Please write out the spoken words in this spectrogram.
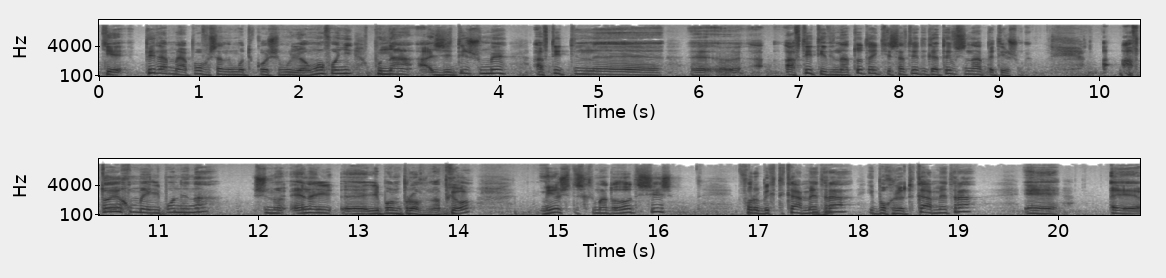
Και πήραμε απόφαση σαν Δημοτικό Συμβούλιο ομόφωνη που να ζητήσουμε αυτή, την, ε, ε, ε, αυτή τη δυνατότητα και σε αυτή την κατεύθυνση να απαιτήσουμε. Α- Αυτό έχουμε λοιπόν ένα, συνο- ένα ε, λοιπόν πρόβλημα. Ποιο; Μείωση της χρηματοδότησης, φορομπηκτικά μέτρα, υποχρεωτικά μέτρα, ε, ε,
